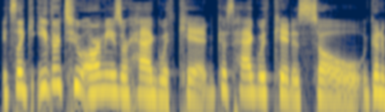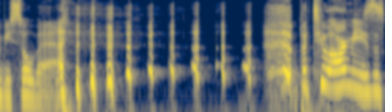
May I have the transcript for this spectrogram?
It's like either two armies or Hag with Kid cuz Hag with Kid is so to be so bad. but two armies is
